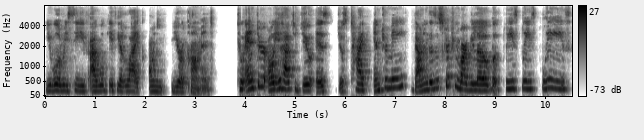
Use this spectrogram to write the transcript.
you will receive, I will give you a like on your comment. To enter, all you have to do is just type enter me down in the description bar below, but please, please, please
